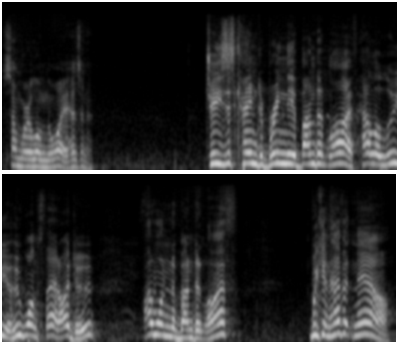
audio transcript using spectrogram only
Somewhere along the way, hasn't it? Jesus came to bring the abundant life. Hallelujah. Who wants that? I do. I want an abundant life. We can have it now.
